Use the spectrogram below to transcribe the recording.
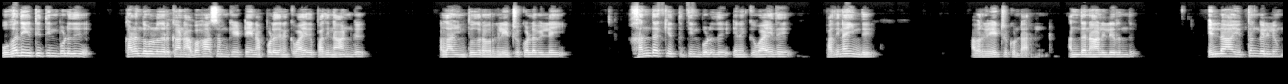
உகதி யுத்தத்தின் பொழுது கலந்து கொள்வதற்கான அவகாசம் கேட்டேன். அப்பொழுது எனக்கு வயது பதினான்கு. அல்லாவின் தூதர் அவர்கள் ஏற்றுக்கொள்ளவில்லை. ஹந்தக் யுத்தத்தின் பொழுது எனக்கு வயது பதினைந்து அவர்கள் ஏற்றுக்கொண்டார்கள் அந்த நாளிலிருந்து எல்லா யுத்தங்களிலும்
